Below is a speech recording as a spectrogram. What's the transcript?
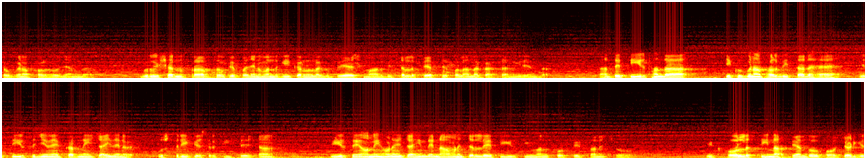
ਚੌਗਣਾ ਫਲ ਹੋ ਜਾਂਦਾ। ਹੈ। ਗੁਰੂ ਸ਼ਰਨ ਪ੍ਰਾਪਤ ਹੋ ਕੇ ਭਜਨ ਬੰਦਗੀ ਕਰਨ ਲੱਗ ਪਿਆ ਇਸ ਮਾਰਗ ਚੱਲ ਪਿਆ, ਫਿਰ ਫਲਾਂ ਦਾ ਘਾਟਾ ਨਹੀਂ ਰਹਿੰਦਾ। ਤਾਂ ਤੇ ਤੀਰਥਾਂ ਦਾ ਇੱਕ ਗੁਣਾ ਫਲ ਵੀ ਤਦ ਹੈ ਕਿ ਤੀਰਥ ਜਿਵੇਂ ਕਰਨੇ ਚਾਹੀਦੇ ਨੇ, ਉਸ ਤਰੀਕੇ ਸਿਰ ਕੀਤੇ ਜਾਣ। ਤੀਰਥ ਇਉਂ ਨਹੀਂ ਹੋਣੇ ਚਾਹੀਦੇ, ਨਾਵਣ ਚੱਲੇ, ਤੀਰਥੀ ਮਨ ਖੋਟੇ ਤਨ ਚੋ ਇੱਕ ਪੌ ਲੱਤੀ ਨਾਤਿਆਂ ਦੋ ਪੌ ਚੜ੍ਹੀਏ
